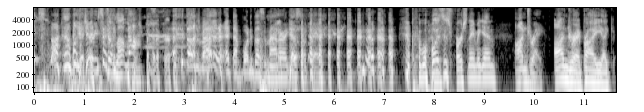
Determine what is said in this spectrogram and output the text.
it's not like Jerry said. Still not no. much better. it doesn't matter. At that point, it doesn't matter, I guess. Okay. what was his first name again? Andre. Andre, probably like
